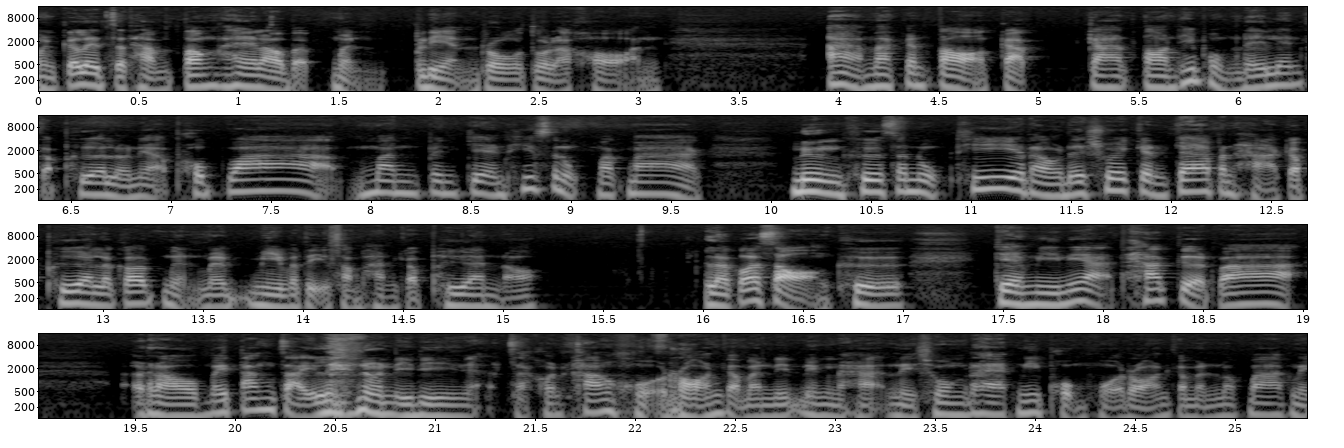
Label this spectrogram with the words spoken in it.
มันก็เลยจะทำต้องให้เราแบบเหมือนเปลี่ยนโรตัวละครอ่ามากันต่อกับการตอนที่ผมได้เล่นกับเพื่อนแล้วเนี่ยพบว่ามันเป็นเกมที่สนุกมากๆ หนึ่งคือสนุกที่เราได้ช่วยกันแก้ปัญหากับเพื่อน แล้วก็เหมือนมีปฏิสัมพันธ์กับเพื่อนเนาะแล้วก็สองคือเกมนี้เนี่ยถ้าเกิดว่าเราไม่ตั้งใจเล่นมันดีๆเนี่ยจะค่อนข้างหัวร้อนกับมันนิดนึงนะฮะในช่วงแรกนี่ผมหัวร้อนกับมันมากๆ ใน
